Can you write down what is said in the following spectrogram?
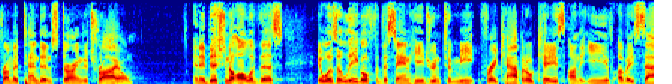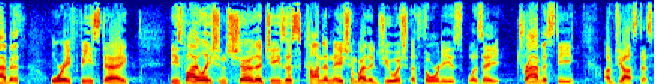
from attendants during the trial. In addition to all of this, it was illegal for the Sanhedrin to meet for a capital case on the eve of a Sabbath or a feast day. These violations show that Jesus' condemnation by the Jewish authorities was a travesty of justice.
